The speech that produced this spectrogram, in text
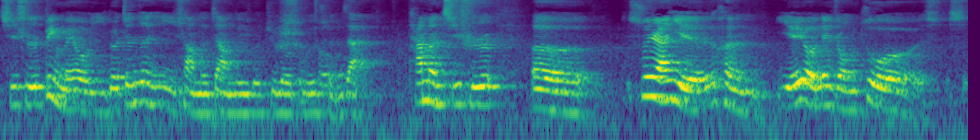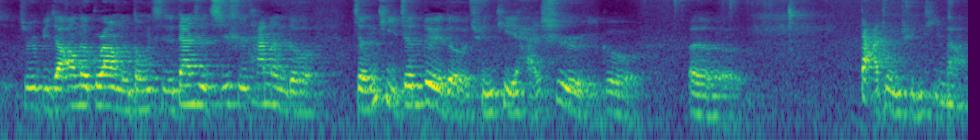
其实并没有一个真正意义上的这样的一个俱乐部的存在，他们其实呃虽然也很也有那种做就是比较 underground 的东西，但是其实他们的整体针对的群体还是一个呃大众群体吧，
